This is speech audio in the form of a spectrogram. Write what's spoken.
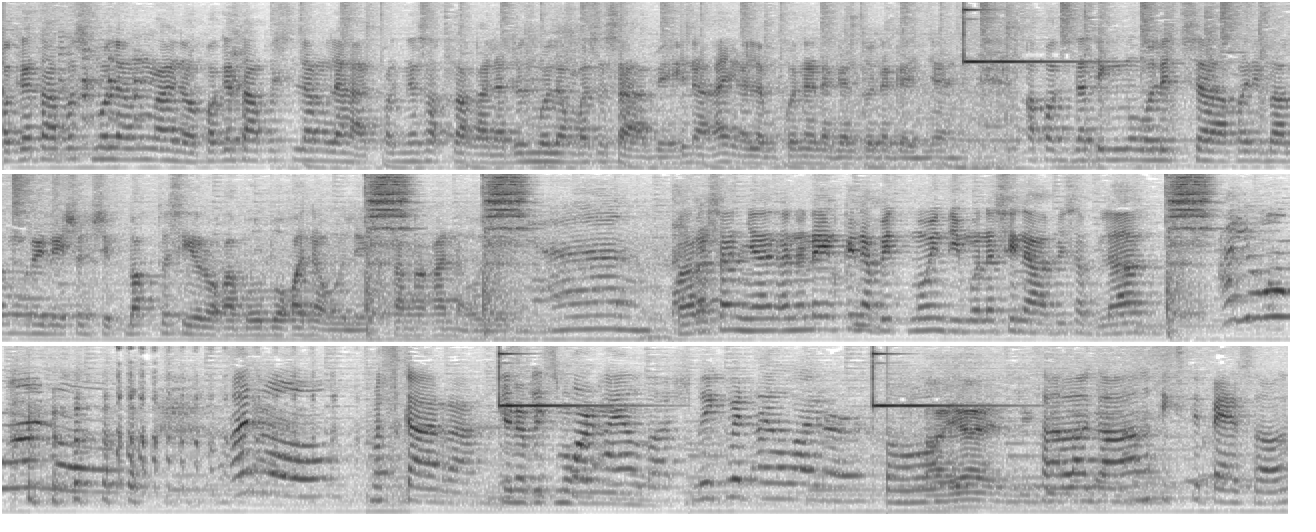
Pagkatapos mo lang ano, pagkatapos lang lahat, pag nasaktan ka na, dun mo lang masasabi na ay alam ko na na ganito na ganyan. Kapag dating mo ulit sa panibagong relationship, back to zero ka, bobo ka na ulit, tanga ka na ulit. Yan. Para saan yan? Ano na yung kinabit mo, hindi mo na sinabi sa vlog? Ayaw nga no. ano? Mascara. Kinabit This is mo for kanina. eyelash. Liquid eyeliner. So, Ayan. sa halagang 60 pesos.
